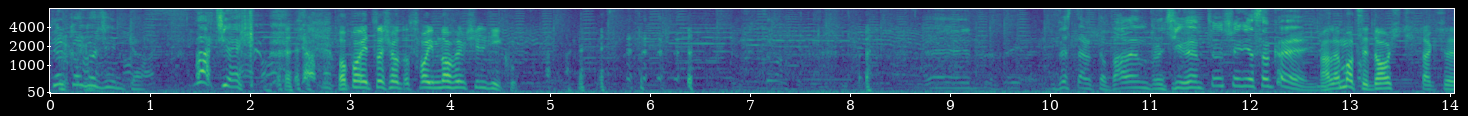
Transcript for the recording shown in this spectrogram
tylko godzinkę. Maciek! Opowiedz coś o swoim nowym silniku. Wystartowałem, wróciłem, to już jest ok. Ale mocy dość, także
